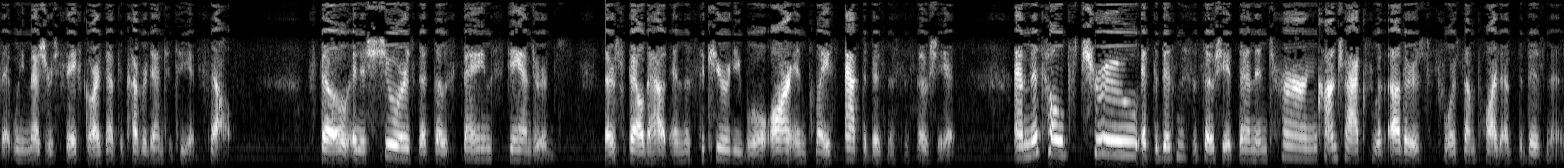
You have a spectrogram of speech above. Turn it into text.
that we measure safeguards at the covered entity itself. So it assures that those same standards that are spelled out in the security rule are in place at the business associate. And this holds true if the business associate then in turn contracts with others for some part of the business.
